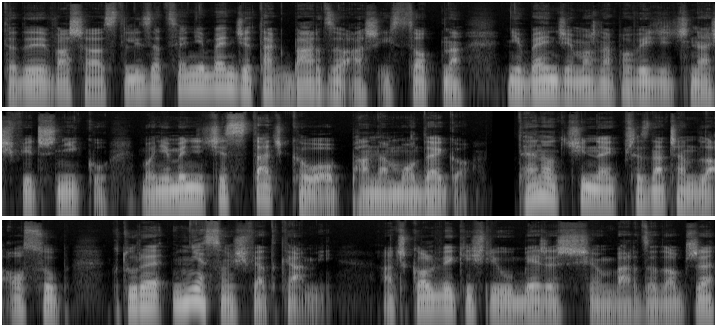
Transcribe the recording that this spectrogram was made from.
Wtedy wasza stylizacja nie będzie tak bardzo aż istotna, nie będzie można powiedzieć na świeczniku, bo nie będziecie stać koło pana młodego. Ten odcinek przeznaczam dla osób, które nie są świadkami. Aczkolwiek, jeśli ubierzesz się bardzo dobrze,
